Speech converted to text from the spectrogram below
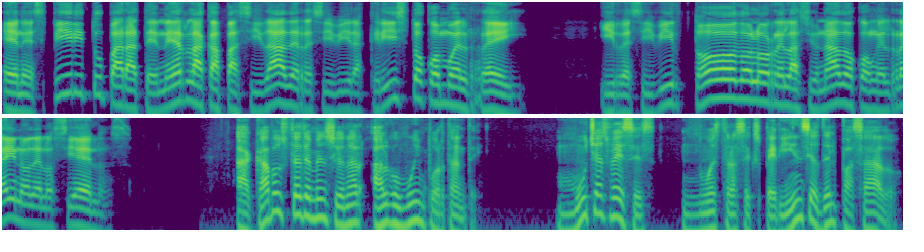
en espíritu para tener la capacidad de recibir a Cristo como el Rey y recibir todo lo relacionado con el reino de los cielos. Acaba usted de mencionar algo muy importante. Muchas veces nuestras experiencias del pasado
